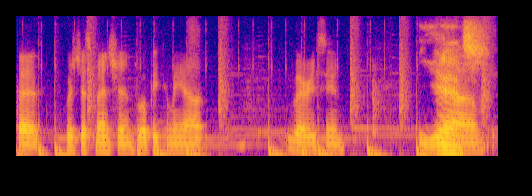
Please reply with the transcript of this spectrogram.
that was just mentioned will be coming out very soon. Yes. Um,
